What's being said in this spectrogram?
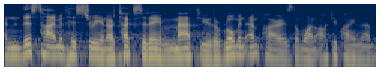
And this time in history, in our text today in Matthew, the Roman Empire is the one occupying them.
